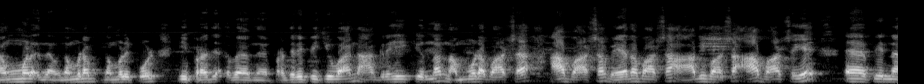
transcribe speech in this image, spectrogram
നമ്മൾ നമ്മുടെ നമ്മളിപ്പോൾ ഈ പ്രച പ്രചരിപ്പിക്കുവാൻ ആഗ്രഹിക്കുന്ന നമ്മുടെ ഭാഷ ആ ഭാഷ വേദഭാഷ ആദിഭാഷ ആ ഭാഷയെ പിന്നെ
